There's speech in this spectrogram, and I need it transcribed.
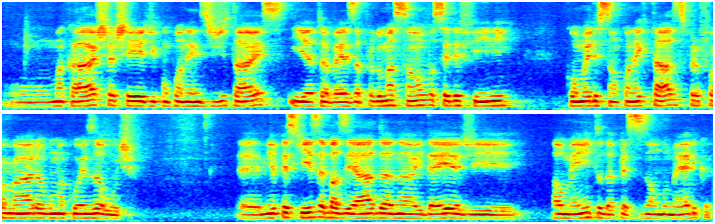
uma caixa cheia de componentes digitais e através da programação você define como eles são conectados para formar alguma coisa útil. É, minha pesquisa é baseada na ideia de aumento da precisão numérica.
